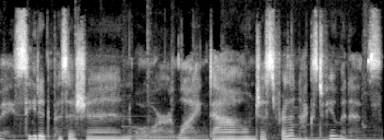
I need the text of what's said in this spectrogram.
a seated position or lying down just for the next few minutes.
